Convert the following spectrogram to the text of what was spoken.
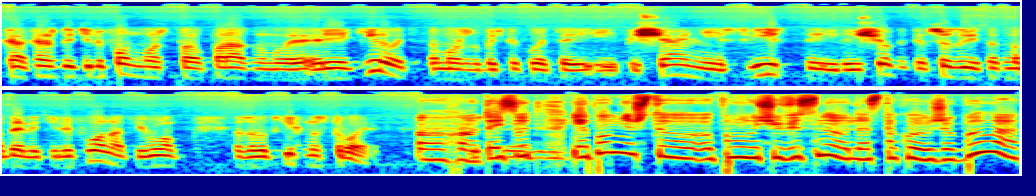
каждый телефон может по- по-разному реагировать. Это может быть какой-то и пищание, и свист, или еще как-то. Все зависит от модели телефона, от его заводских настроек. Ага, то, то есть, вот я помню, что, по-моему, еще весной у нас такое уже было,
